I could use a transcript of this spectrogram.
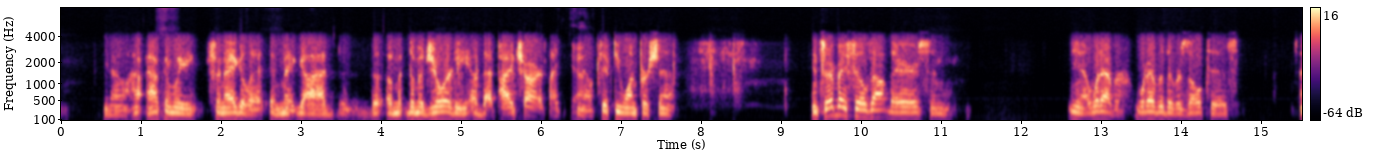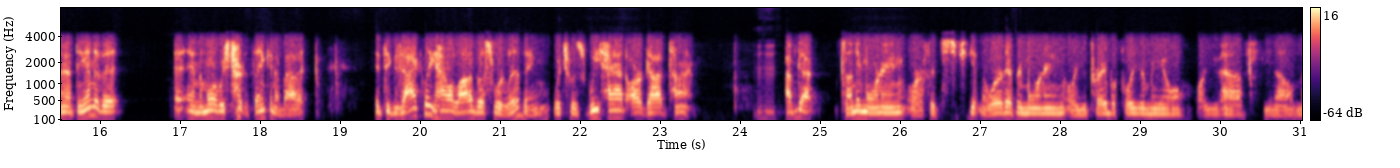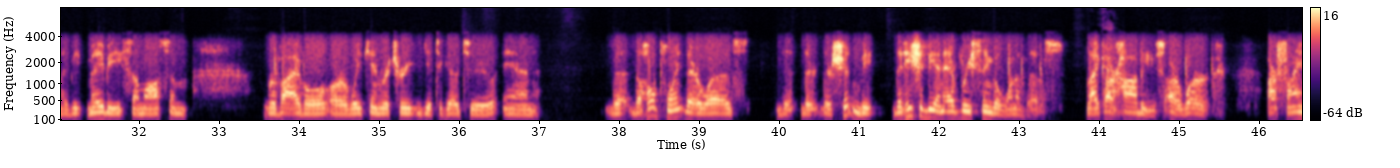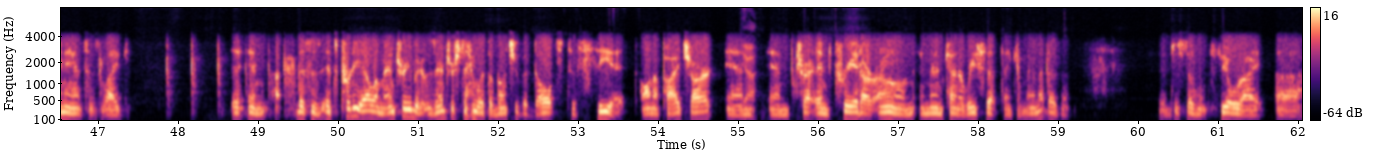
you know, how, how can we finagle it and make God the, the majority of that pie chart, like, yeah. you know, 51%. And so everybody fills out theirs and you know, whatever, whatever the result is. And at the end of it, and the more we started thinking about it, it's exactly how a lot of us were living, which was we had our God time. Mm-hmm. I've got Sunday morning, or if it's if you get in the Word every morning, or you pray before your meal, or you have, you know, maybe maybe some awesome revival or weekend retreat you get to go to, and the the whole point there was that there there shouldn't be that he should be in every single one of those, like our hobbies, our work, our finances, like. And this is it's pretty elementary, but it was interesting with a bunch of adults to see it on a pie chart and yeah. and try and create our own, and then kind of reset, thinking, man, that doesn't it just doesn't feel right. Uh,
